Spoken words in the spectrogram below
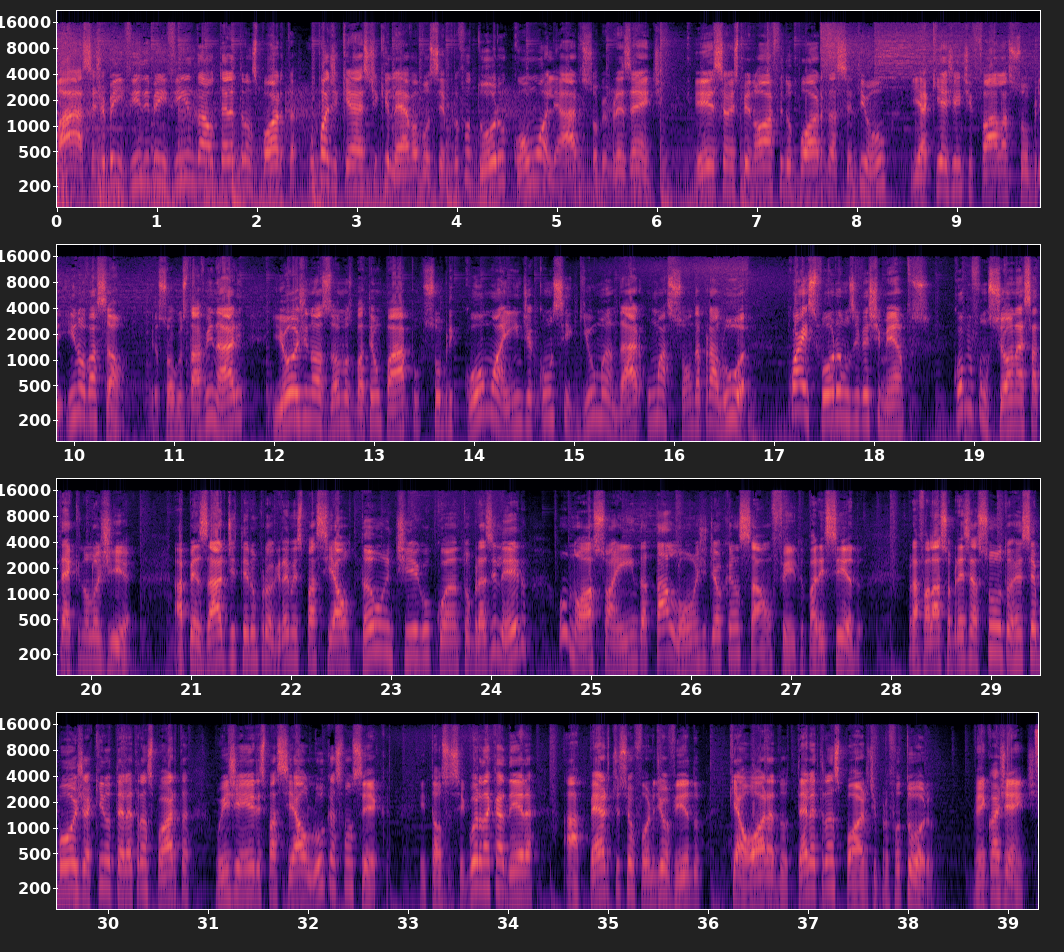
Olá, seja bem-vindo e bem-vinda ao Teletransporta, o um podcast que leva você para o futuro com um olhar sobre o presente. Esse é um spin-off do Porta 101 e aqui a gente fala sobre inovação. Eu sou Gustavo Minari e hoje nós vamos bater um papo sobre como a Índia conseguiu mandar uma sonda para a Lua. Quais foram os investimentos? Como funciona essa tecnologia? Apesar de ter um programa espacial tão antigo quanto o brasileiro, o nosso ainda está longe de alcançar um feito parecido. Para falar sobre esse assunto, eu recebo hoje aqui no Teletransporta o engenheiro espacial Lucas Fonseca. Então se segura na cadeira, aperte o seu fone de ouvido, que é hora do teletransporte para o futuro. Vem com a gente!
